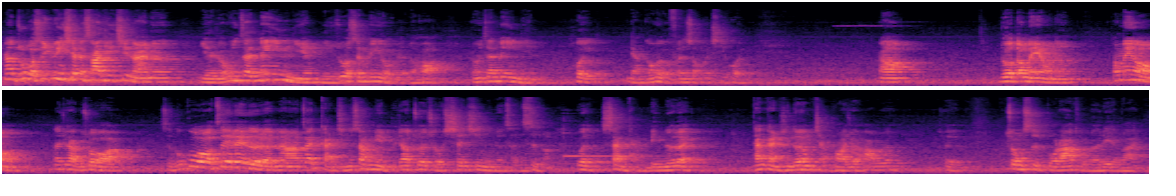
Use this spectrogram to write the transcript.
那如果是运线的煞气进来呢，也容易在那一年，你若身边有人的话，容易在那一年会两个会有分手的机会。啊，如果都没有呢？都没有，那就还不错啊。只不过这一类的人呢、啊，在感情上面比较追求身心灵的层次嘛，会善谈兵，对不对？谈感情都用讲话就好了，所以重视柏拉图的恋爱。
